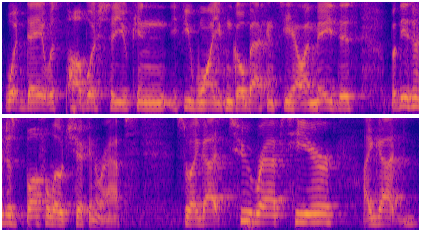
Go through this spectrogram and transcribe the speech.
what day it was published so you can, if you want, you can go back and see how I made this. But these are just buffalo chicken wraps. So I got two wraps here. I got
